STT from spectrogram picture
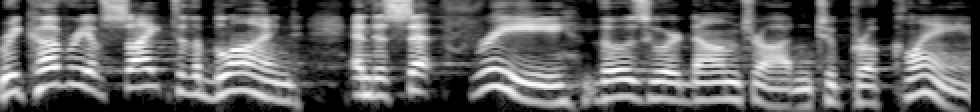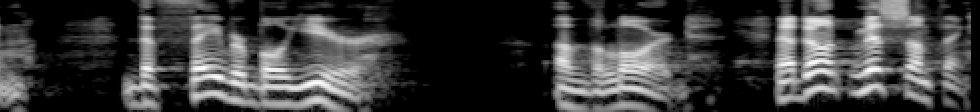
recovery of sight to the blind, and to set free those who are downtrodden, to proclaim the favorable year of the Lord. Now, don't miss something.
